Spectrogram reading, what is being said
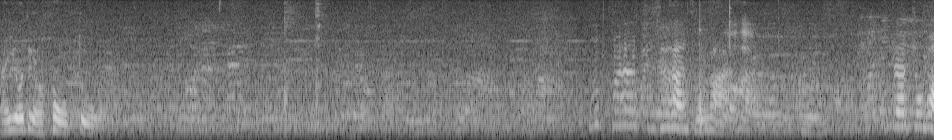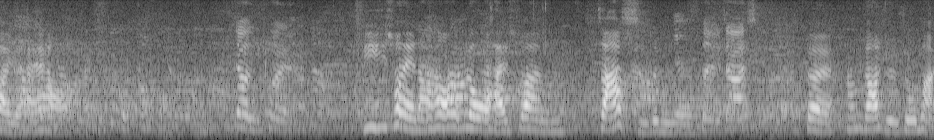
还有点厚度。试试看猪排。嗯，这猪排也还好。就很脆啊。皮脆，然后肉还算扎实，对不对？对，扎实。对，很扎实的猪排。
